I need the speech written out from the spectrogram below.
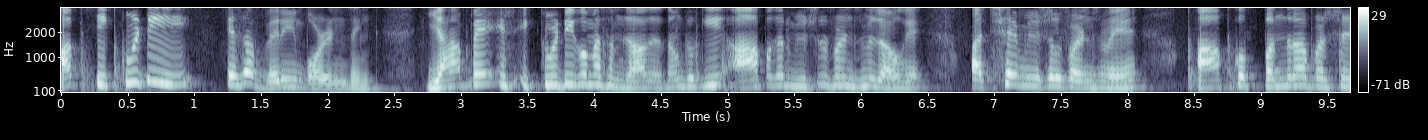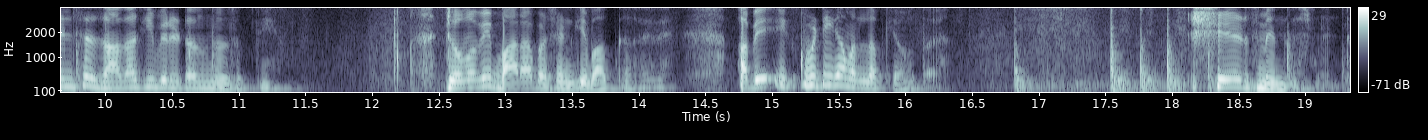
अब equity is a very important thing यहाँ पे इस इक्विटी को मैं समझा देता हूँ क्योंकि आप अगर म्यूचुअल फंड्स में जाओगे, अच्छे म्यूचुअल फंड्स में आपको पंद्रह परसेंट से ज़्यादा की भी रिटर्न मिल सकती हैं। जो हम अभी बारह परसेंट की बात कर रहे थे। अब ये इक्विटी का मतलब क्या होता है? शेयर्स में इन्वेस्टमेंट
